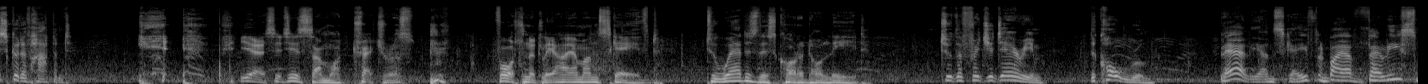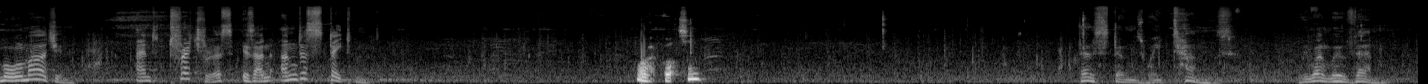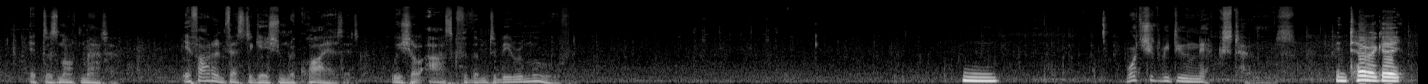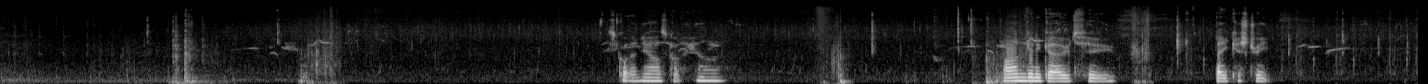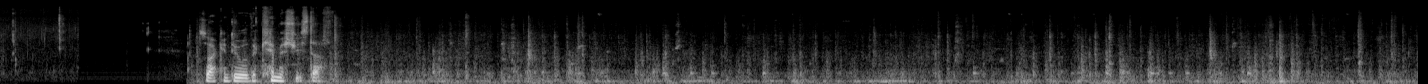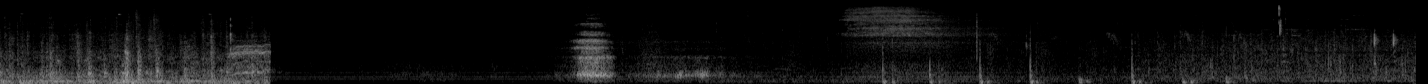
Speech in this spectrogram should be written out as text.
This could have happened. Yes, it is somewhat treacherous. Fortunately, I am unscathed. To where does this corridor lead? To the frigidarium, the coal room. Barely unscathed and by a very small margin. And treacherous is an understatement. Alright, Watson. Those stones weigh tons. We won't move them. It does not matter. If our investigation requires it, we shall ask for them to be removed. Hmm. What should we do next, Holmes? Interrogate. Scotland Yard, Scotland Yard. I'm going to go to Baker Street. So I can do all the chemistry stuff.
